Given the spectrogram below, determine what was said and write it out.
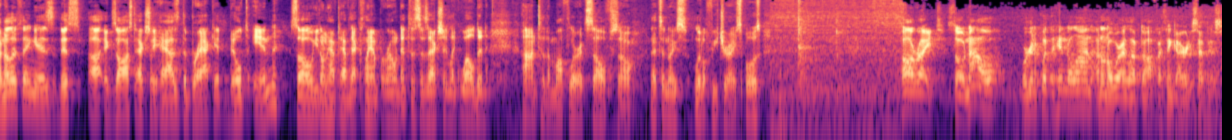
Another thing is this uh, exhaust actually has the bracket built in, so you don't have to have that clamp around it. This is actually like welded onto the muffler itself, so that's a nice little feature, I suppose. All right, so now we're gonna put the Hindle on. I don't know where I left off. I think I already said this.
